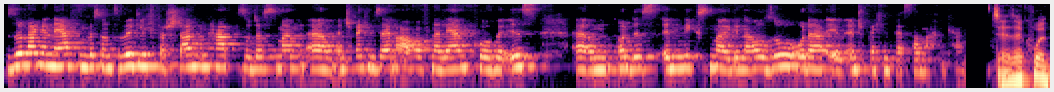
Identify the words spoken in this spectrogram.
so lange nerven, bis man es wirklich verstanden hat, sodass man äh, entsprechend selber auch auf einer Lernkurve ist ähm, und es im nächsten Mal genau so oder äh, entsprechend besser machen kann. Sehr, sehr cool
